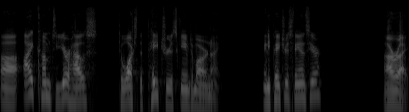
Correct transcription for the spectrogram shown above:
uh, I come to your house to watch the Patriots game tomorrow night. Any Patriots fans here? All right.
